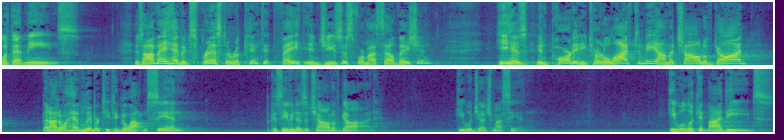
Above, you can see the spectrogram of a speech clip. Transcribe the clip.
What that means is I may have expressed a repentant faith in Jesus for my salvation. He has imparted eternal life to me. I'm a child of God, but I don't have liberty to go out and sin because even as a child of God, He will judge my sin. He will look at my deeds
